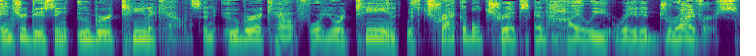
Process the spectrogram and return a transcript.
Introducing Uber Teen Accounts, an Uber account for your teen with trackable trips and highly rated drivers.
